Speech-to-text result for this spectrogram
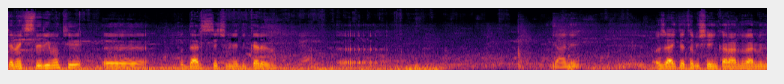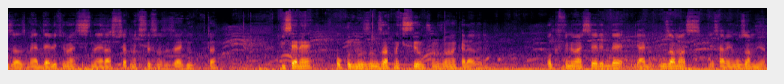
demek istediğim o ki e, o ders seçimine dikkat edin. Ee, yani e, özellikle tabii şeyin kararını vermeniz lazım. Eğer devlet üniversitesinde Erasmus yapmak istiyorsanız özellikle hukukta bir sene okulunuzu uzatmak istiyor musunuz ona karar verin. Vakıf üniversitelerinde yani uzamaz. Mesela benim uzamıyor.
